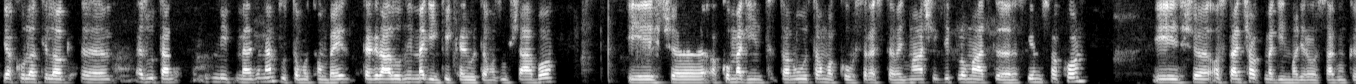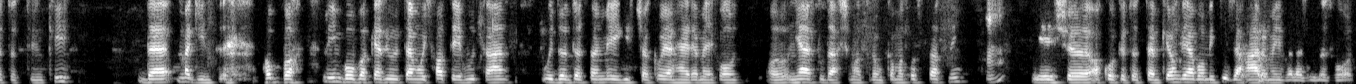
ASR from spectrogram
gyakorlatilag ezután, mert nem tudtam otthon beintegrálódni, megint kikerültem az USA-ba, és akkor megint tanultam, akkor szereztem egy másik diplomát filmszakon, és aztán csak megint Magyarországon kötöttünk ki, de megint abba limbóba kerültem, hogy hat év után úgy döntöttem, hogy mégiscsak olyan helyre megyek, ahol a nyelvtudásomat tudom kamatoztatni, uh-huh. és uh, akkor kötöttem ki Angliába, ami 13 évvel ezelőtt volt.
